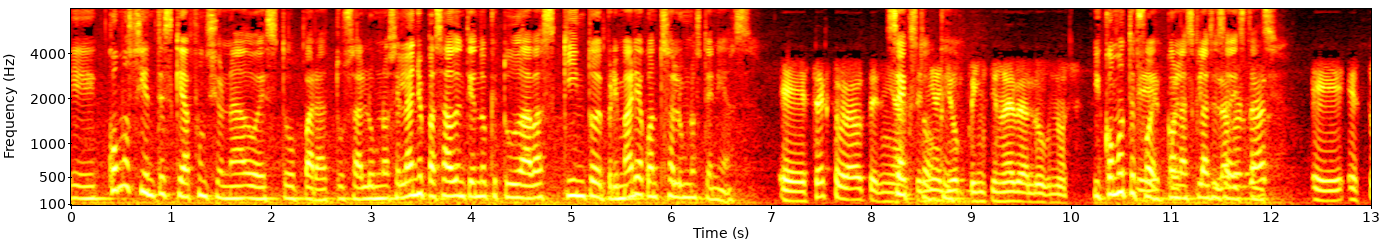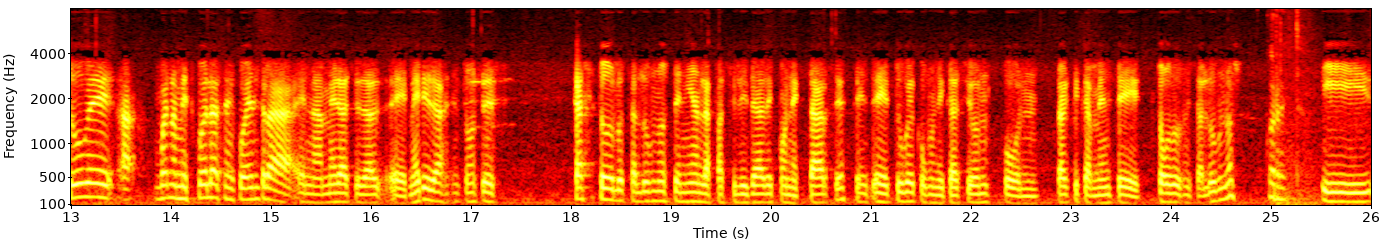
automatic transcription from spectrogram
Eh, ¿Cómo sientes que ha funcionado esto para tus alumnos? El año pasado entiendo que tú dabas quinto de primaria. ¿Cuántos alumnos tenías? Eh, sexto grado tenía, Sexto, tenía yo 29 alumnos. ¿Y cómo te fue Eh, con pues, las clases la a verdad, distancia? Eh, estuve, ah, bueno, mi escuela se encuentra en la mera ciudad de Mérida, entonces casi todos los alumnos tenían la facilidad de conectarse. Eh, tuve comunicación con prácticamente todos mis alumnos Correcto. y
